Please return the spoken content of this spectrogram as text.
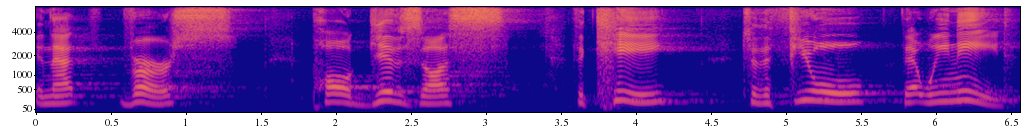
in that verse, Paul gives us the key to the fuel that we need.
